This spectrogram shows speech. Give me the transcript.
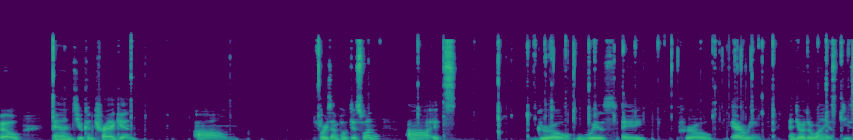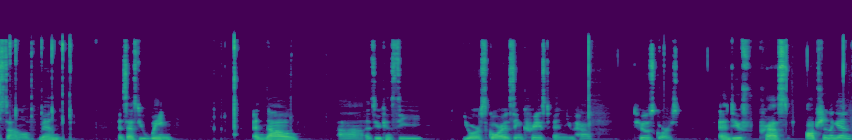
fail, and you can try again. Um, for example, this one, uh, it's girl with a pearl earring. And the other one is the son of man. and says you win. And now, uh, as you can see, your score is increased and you have two scores. And you press option again,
